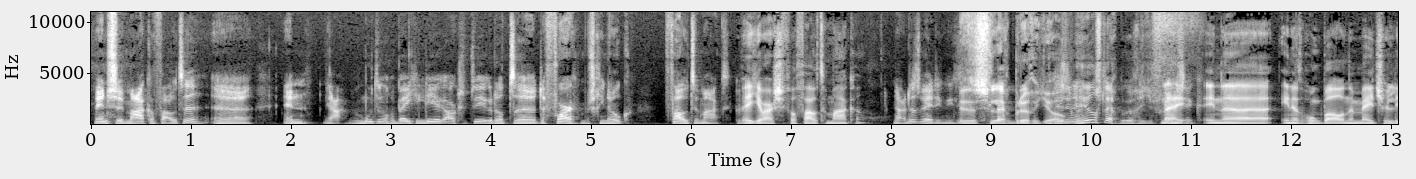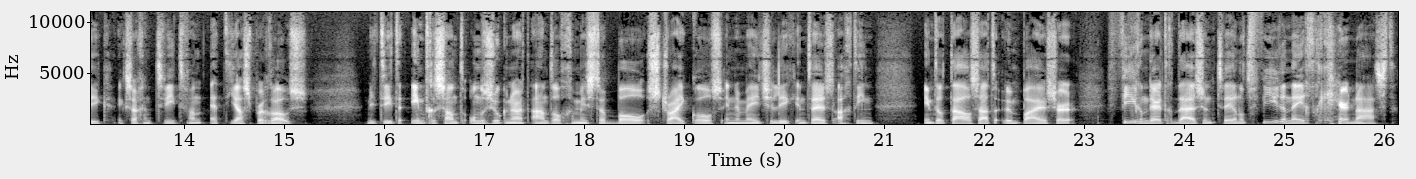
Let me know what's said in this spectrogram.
mensen maken fouten. eh, en ja, we moeten nog een beetje leren accepteren dat eh, de VAR misschien ook fouten maakt. Weet je waar ze veel fouten maken? Nou, dat weet ik niet. Dit is een slecht bruggetje Dit is ook. een heel slecht bruggetje, vrees Nee, ik. in, eh, in het honkbal in de Major League. Ik zag een tweet van Ed Jasper Roos. Die tweette interessant onderzoek naar het aantal gemiste ball strike calls in de Major League in 2018. In totaal zaten umpires er 34.294 keer naast.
